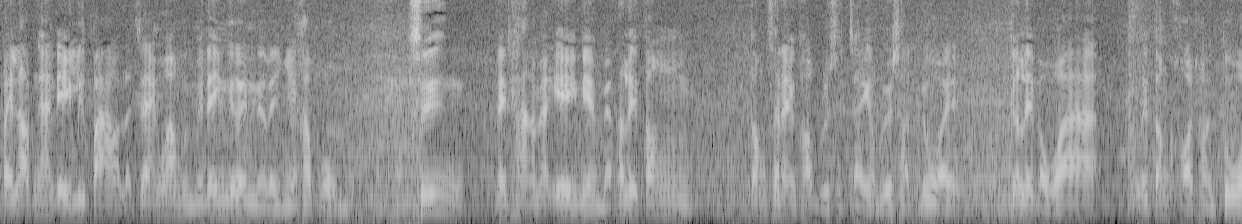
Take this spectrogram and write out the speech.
ไปรับงานเองหรือเปล่า แล้วแจ้งว่าเหมือนไม่ได้เงินอะไรอย่างเงี้ยครับผม ซึ่งในทางแม็กเองเนี่ยแม็กก็เลยต้องต้องแสดงความบริสุทธิ์ใจกับบริษัทด้วย ก็เลยแบบว่าเลยต้องขอถอนตัว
